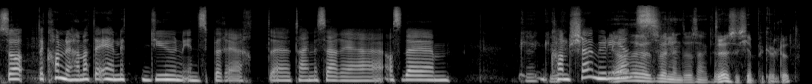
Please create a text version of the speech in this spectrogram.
Så det kan jo hende at det er en litt Dune-inspirert eh, tegneserie. Altså det Kanskje, Ja, muligens. det høres veldig interessant Det ut. høres jo kempekult ut.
